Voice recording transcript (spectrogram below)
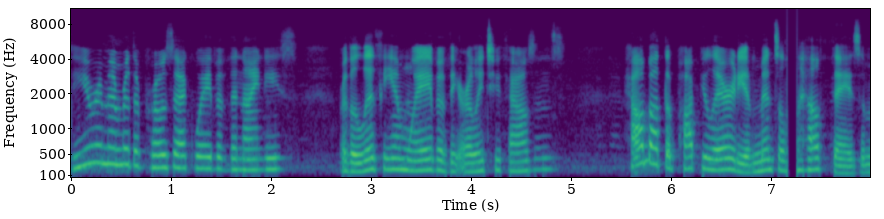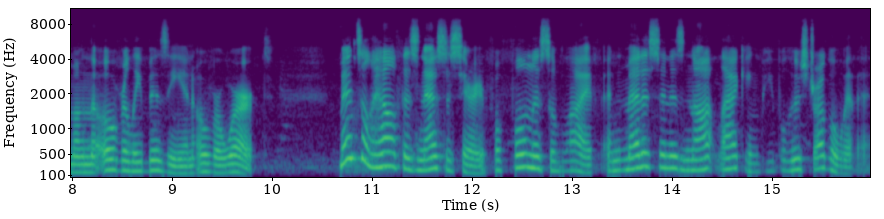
Do you remember the Prozac wave of the 90s, or the lithium wave of the early 2000s? How about the popularity of mental health days among the overly busy and overworked? Mental health is necessary for fullness of life, and medicine is not lacking people who struggle with it.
